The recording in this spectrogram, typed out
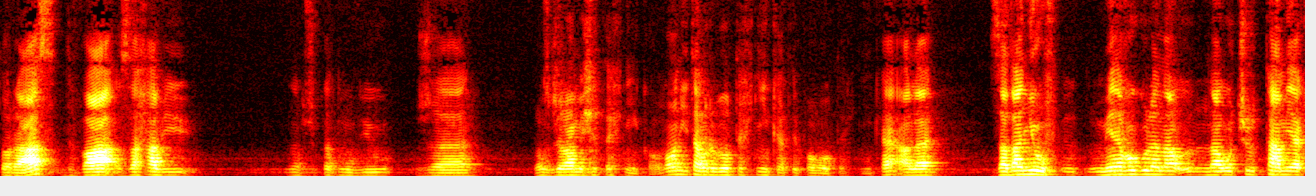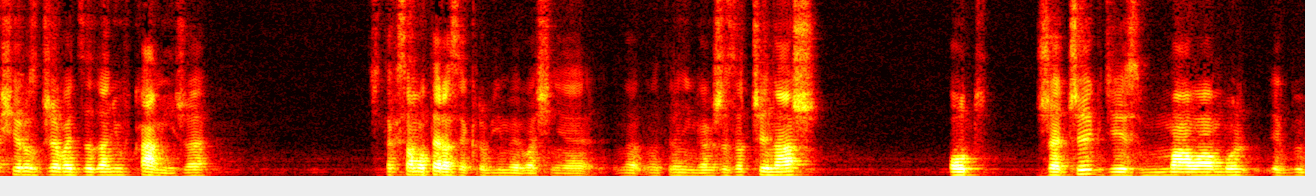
To raz. Dwa, Zachawi na przykład mówił, że rozgrzewamy się techniką. No oni tam robią technikę, typową technikę, ale zadaniów, mnie w ogóle nau, nauczył tam, jak się rozgrzewać zadaniówkami, że tak samo teraz, jak robimy właśnie na, na treningach, że zaczynasz od rzeczy, gdzie jest mała, jakby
